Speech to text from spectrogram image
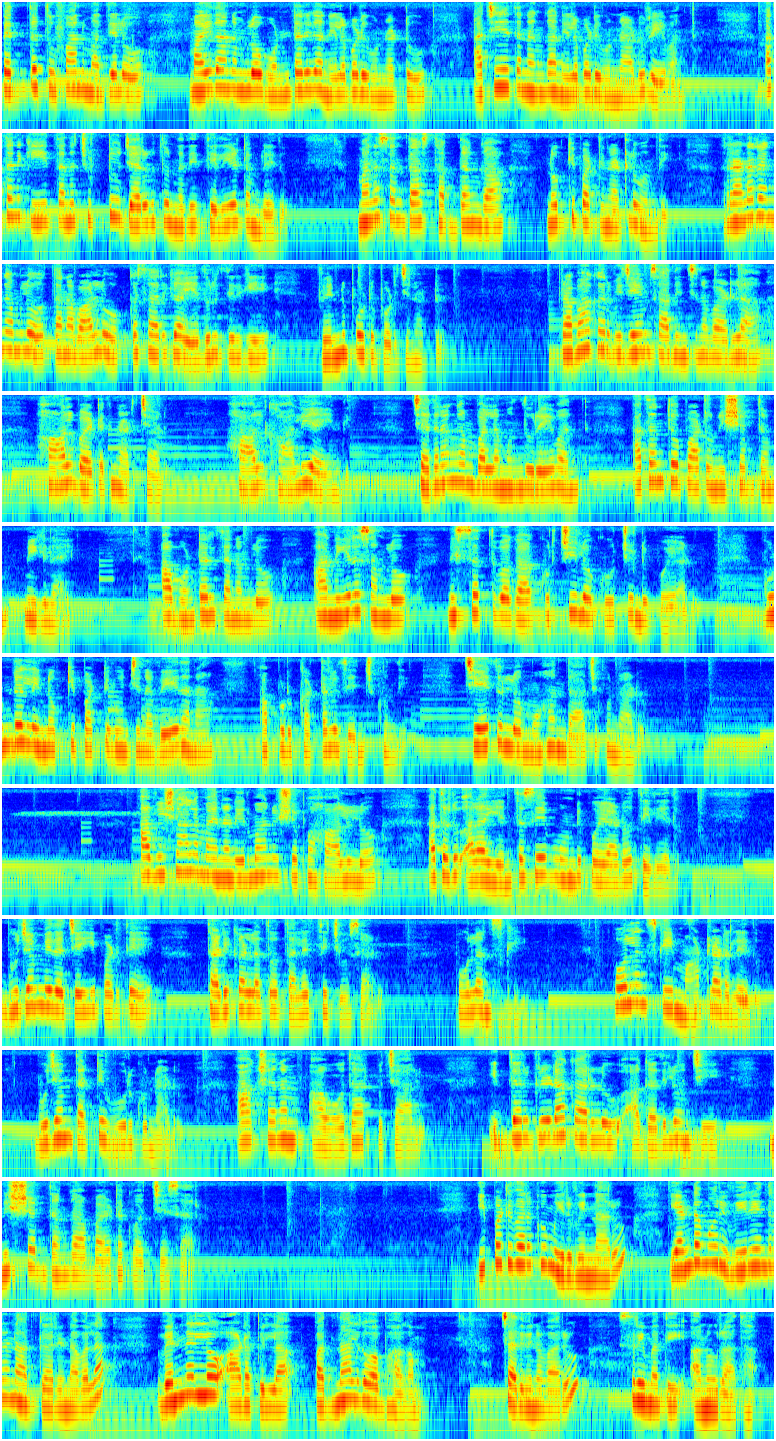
పెద్ద తుఫాను మధ్యలో మైదానంలో ఒంటరిగా నిలబడి ఉన్నట్టు అచేతనంగా నిలబడి ఉన్నాడు రేవంత్. అతనికి తన చుట్టూ జరుగుతున్నది తెలియటం లేదు. మనసంతా స్తబ్దంగా నొక్కి పట్టినట్లు ఉంది. రణరంగంలో తన వాళ్ళు ఒక్కసారిగా ఎదురు తిరిగి వెన్నుపోటు పొడిచినట్టు. ప్రభాకర్ విజయం సాధించిన వాళ్ళ హాల్ బయటకు నడిచాడు. హాల్ ఖాళీ అయింది. చదరంగం బల్ల ముందు రేవంత్ అతనితో పాటు నిశ్శబ్దం మిగిలాయి. ఆ ఒంటరితనంలో ఆ నీరసంలో నిస్సత్వగా కుర్చీలో కూర్చుండిపోయాడు. గుండెల్ని నొక్కి పట్టి ఉంచిన వేదన అప్పుడు కట్టలు తెంచుకుంది. చేతుల్లో మొహం దాచుకున్నాడు. ఆ విశాలమైన నిర్మానుష్యపు హాలులో అతడు అలా ఎంతసేపు ఉండిపోయాడో తెలియదు. భుజం మీద చెయ్యి పడితే తడి కళ్ళతో తలెత్తి చూశాడు పోలన్స్కి. పోలన్స్కి మాట్లాడలేదు. భుజం తట్టి ఊరుకున్నాడు. ఆ క్షణం ఆ ఓదార్పు చాలు. ఇద్దరు క్రీడాకారులు ఆ గదిలోంచి నిశ్శబ్దంగా బయటకు వచ్చేశారు. ఇప్పటి వరకు మీరు విన్నారు ఎండమూరి వీరేంద్రనాథ్ గారి నవల వెన్నెల్లో ఆడపిల్ల పద్నాలుగవ భాగం. చదివినవారు శ్రీమతి అనురాధ.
